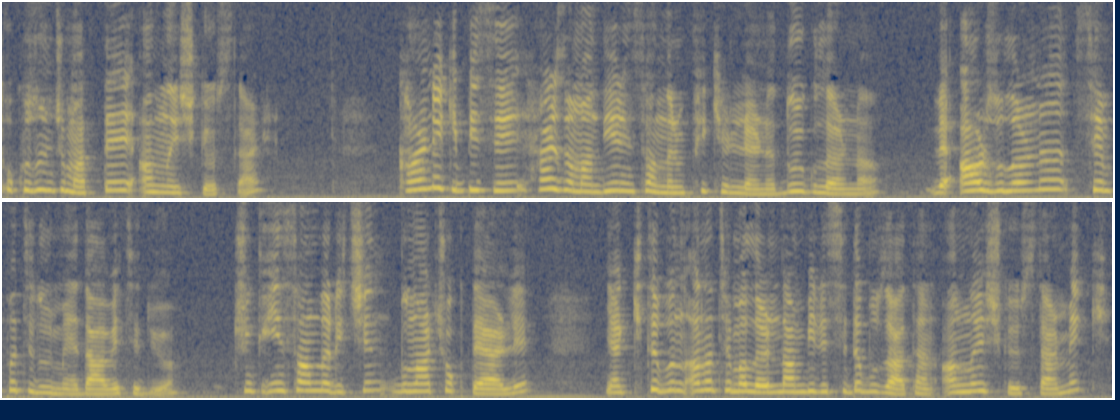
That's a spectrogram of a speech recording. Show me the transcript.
Dokuzuncu madde anlayış göster. Carnegie bizi her zaman diğer insanların fikirlerine, duygularına ve arzularına sempati duymaya davet ediyor. Çünkü insanlar için bunlar çok değerli. Yani kitabın ana temalarından birisi de bu zaten. Anlayış göstermek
